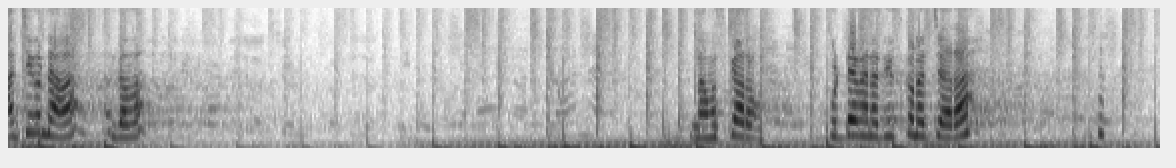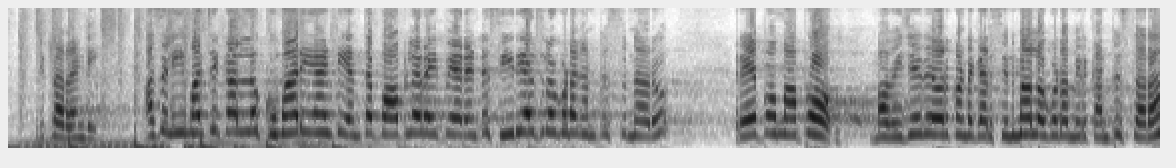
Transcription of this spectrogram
మంచిగా ఉన్నావా గవ్వ నమస్కారం. ఫుడ్ ఏమైనా తీసుకొని వచ్చారా? ఇట్లా రండి. అసలు ఈ మధ్య కాలంలో కుమారి ఆంటీ ఎంత పాపులర్ అయిపోయారంటే సీరియల్స్లో కూడా కనిపిస్తున్నారు. రేపో మాపో మా విజయ్ దేవరకొండ గారి సినిమాలో కూడా మీరు కనిపిస్తారా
